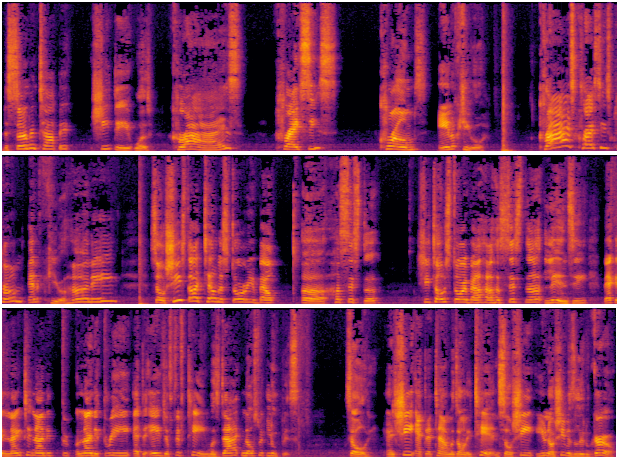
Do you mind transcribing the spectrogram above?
the sermon topic she did was cries, crises, crumbs, and a cure. Cries, crises, crumbs, and a cure, honey. So she started telling a story about uh, her sister. She told a story about how her sister, Lindsay, back in 1993, at the age of 15, was diagnosed with lupus. So, and she at that time was only 10. So she, you know, she was a little girl.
